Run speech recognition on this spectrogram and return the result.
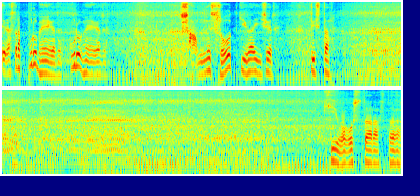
এই রাস্তাটা পুরো ভেঙে গেছে, পুরো ভেঙে গেছে। সামনে স্রোত কি ভাই ইসের, তিস্তার। কি অবস্থা রাস্তার?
